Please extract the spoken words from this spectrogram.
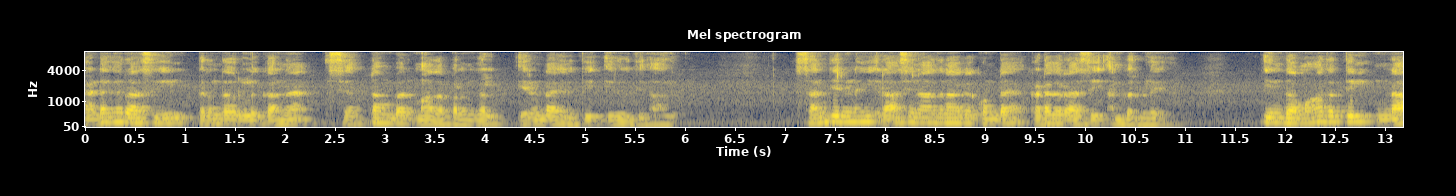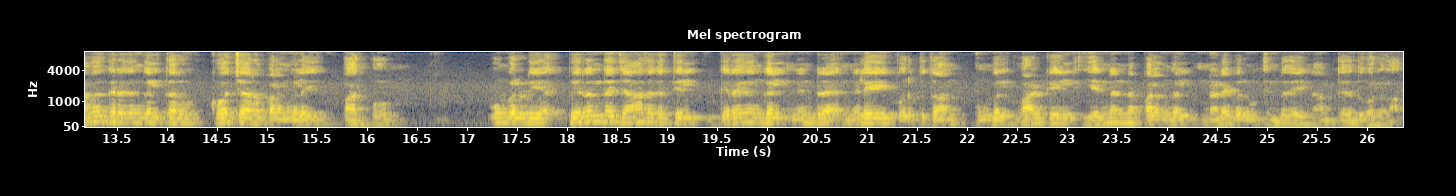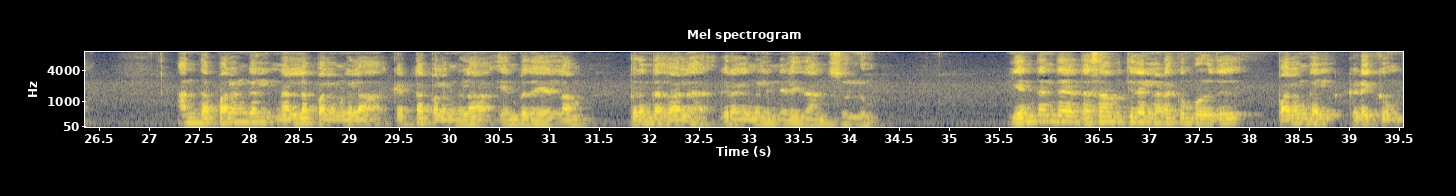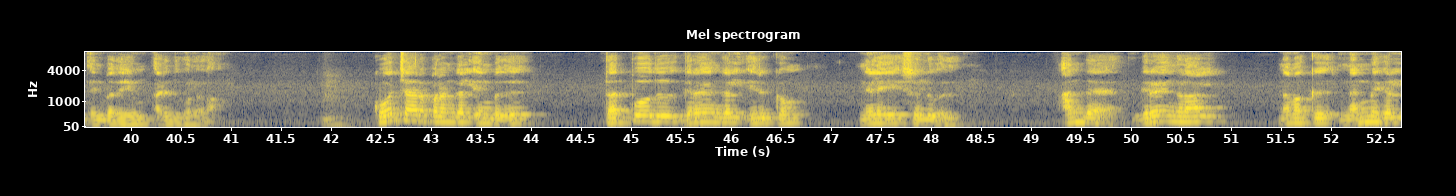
கடகராசியில் பிறந்தவர்களுக்கான செப்டம்பர் மாத பலன்கள் இரண்டாயிரத்தி இருபத்தி நாலு சந்திரனை ராசிநாதனாக கொண்ட கடகராசி அன்பர்களே இந்த மாதத்தில் நவகிரகங்கள் தரும் கோச்சார பலன்களை பார்ப்போம். உங்களுடைய பிறந்த ஜாதகத்தில் கிரகங்கள் நின்ற நிலையை பொறுத்துதான் உங்கள் வாழ்க்கையில் என்னென்ன பலன்கள் நடைபெறும் என்பதை நாம் தெரிந்து கொள்ளலாம். அந்த பலன்கள் நல்ல பலன்களா கெட்ட பலன்களா என்பதையெல்லாம் பிறந்த கால கிரகங்களின் நிலைதான் சொல்லும். எந்தெந்த தசாபுத்திகள் நடக்கும் பொழுது பலன்கள் கிடைக்கும் என்பதையும் அறிந்து கொள்ளலாம். கோச்சார பலன்கள் என்பது தற்போது கிரகங்கள் இருக்கும் நிலையை சொல்லுவது. அந்த கிரகங்களால் நமக்கு நன்மைகள்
